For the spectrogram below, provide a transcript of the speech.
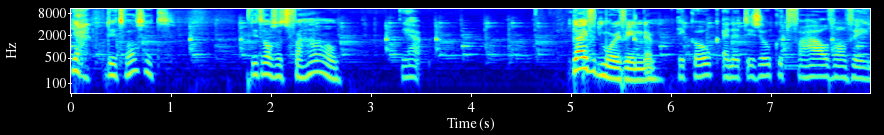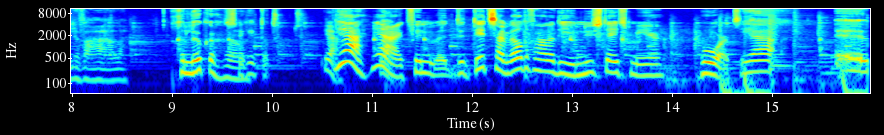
Ja, dit was het. Dit was het verhaal. Ja, Blijf het mooi vinden. ik ook. En het is ook het verhaal van vele verhalen. Gelukkig wel. Zeg ik dat goed? Ja. Ja, ja, ik vind, we- dit, zijn wel de verhalen die je nu steeds meer hoort. Ja, eh,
